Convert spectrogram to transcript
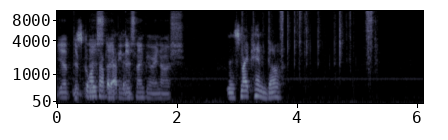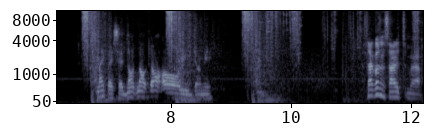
Yep, they're, they're sniping. They're sniping right now. Shh. And snipe him, duh. Snipe, I said. No, no, don't. Oh, you dummy. If that goes inside, it's a wrap.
